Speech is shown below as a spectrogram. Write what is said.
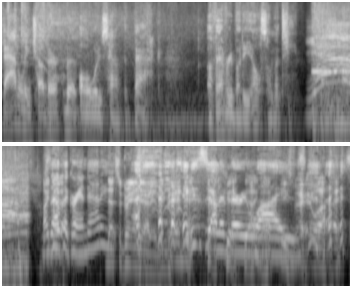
battle each other, but always have the back of everybody else on the team. Yeah. Is that the granddaddy? That's the granddaddy. The granddaddy. he sounded very I wise. He's very wise.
